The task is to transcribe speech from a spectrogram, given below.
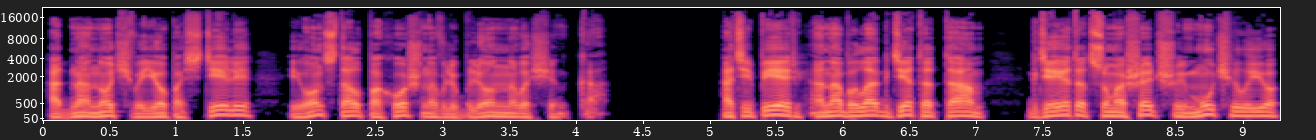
Одна ночь в ее постели, и он стал похож на влюбленного щенка. А теперь она была где-то там, где этот сумасшедший мучил ее,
